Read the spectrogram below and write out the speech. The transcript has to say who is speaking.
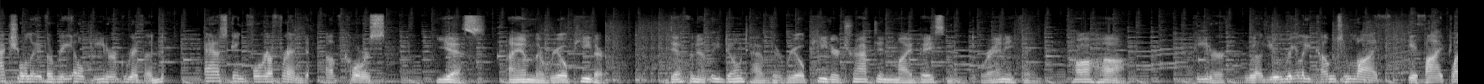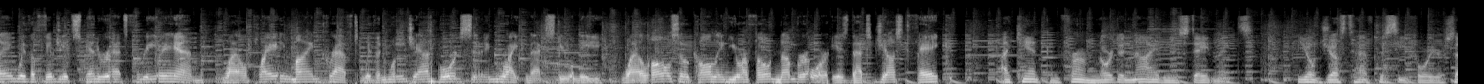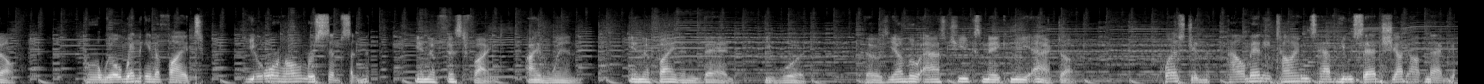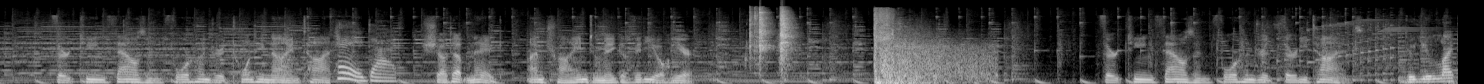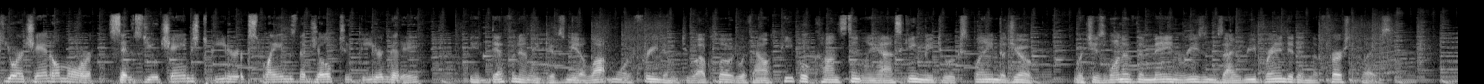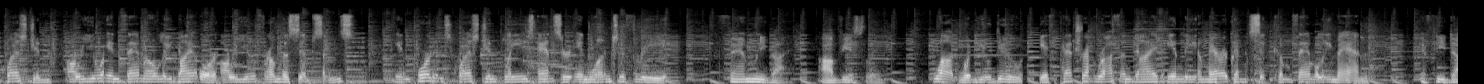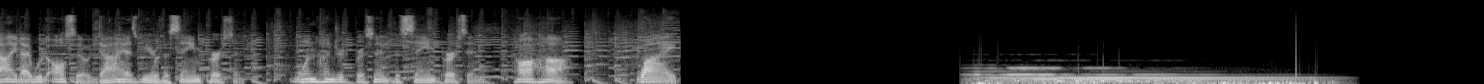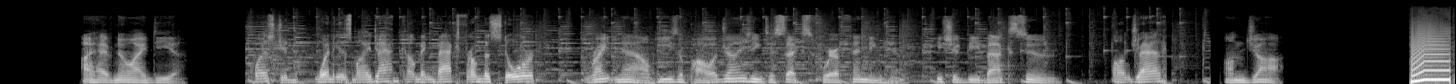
Speaker 1: actually the real Peter Griffin? Asking for a friend, of course.
Speaker 2: Yes, I am the real Peter. Definitely don't have the real Peter trapped in my basement or anything, ha ha.
Speaker 1: Peter, will you really come to life if I play with a fidget spinner at 3 am while playing Minecraft with an Ouija board sitting right next to me while also calling your phone number or is that just fake?
Speaker 2: I can't confirm nor deny these statements. You'll just have to see for yourself.
Speaker 1: Who will win in a fight? You or Homer Simpson?
Speaker 2: In a fist fight, I'd win. In a fight in bed, he would. Those yellow ass cheeks make me act up.
Speaker 1: Question, how many times have you said shut up Meg?
Speaker 2: 13,429 times.
Speaker 3: Hey dad.
Speaker 2: Shut up Meg, I'm trying to make a video here. 13,430 times.
Speaker 1: Do you like your channel more since you changed Peter explains the joke to Peternity?
Speaker 2: It definitely gives me a lot more freedom to upload without people constantly asking me to explain the joke, which is one of the main reasons I rebranded in the first place.
Speaker 1: Question, are you in Family Guy or are you from The Simpsons? Important question please answer in 1 to 3.
Speaker 2: Family Guy, obviously.
Speaker 1: What would you do if Petra Ruffin died in the American sitcom Family Man?
Speaker 2: If he died I would also die as we are the same person. 100% the same person, ha ha.
Speaker 1: Why?
Speaker 2: I have no idea.
Speaker 1: Question, when is my dad coming back from the store?
Speaker 2: Right now he's apologizing to sex for offending him. He should be back soon.
Speaker 1: On Jad?
Speaker 2: On Ja.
